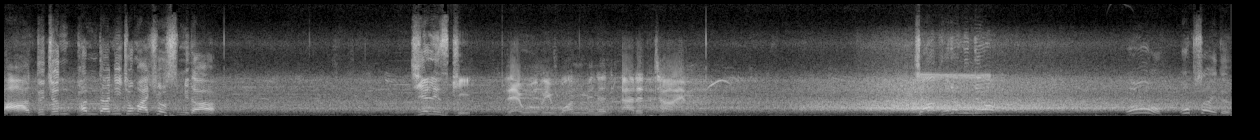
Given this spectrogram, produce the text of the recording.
아, 늦은 판단이 좀 아쉬웠습니다. 지엘린스키 There will be one minute at a time. 자 받았는데요. 오, 옵사이드.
